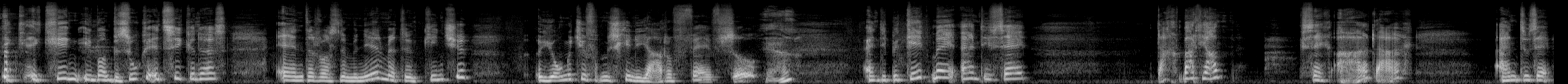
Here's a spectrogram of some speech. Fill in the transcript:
ik, ik ging iemand bezoeken in het ziekenhuis. En er was een meneer met een kindje. Een jongetje van misschien een jaar of vijf zo. Ja? En die bekeek mij en die zei... Dag Marian. Ik zeg, ah, dag. En toen zei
